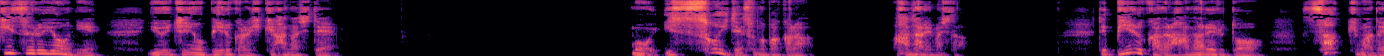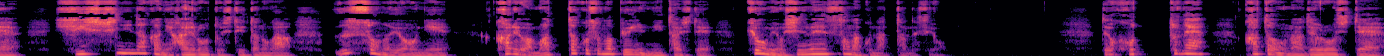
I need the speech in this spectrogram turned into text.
きずるように友人をビルから引き離して、もう急いでその場から離れました。で、ビルから離れると、さっきまで必死に中に入ろうとしていたのが、嘘のように、彼は全くそのビルに対して興味を示さなくなったんですよ。で、ほっとね、肩を撫で下ろして、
